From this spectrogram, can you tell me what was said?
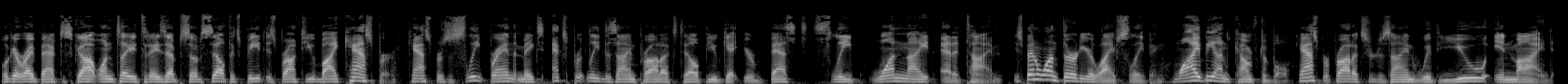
We'll get right back to Scott. I want to tell you today's episode of Celtics Beat is brought to you by Casper. Casper's a sleep brand that makes expertly designed products to help you get your best sleep one night at a time. You spend one third of your life sleeping. Why be uncomfortable? Casper products are designed with you in mind.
